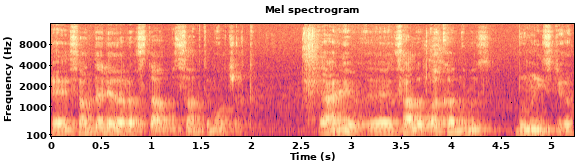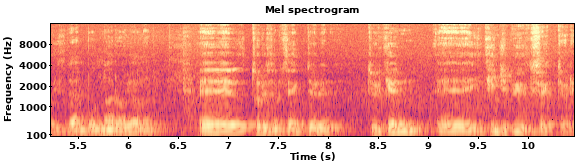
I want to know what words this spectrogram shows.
E, sandalyeler arası da 60 santim olacak. Yani e, Sağlık Bakanlığımız bunu istiyor bizden. Bunlara uyalım. E, turizm sektörü Türkiye'nin e, ikinci büyük sektörü.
